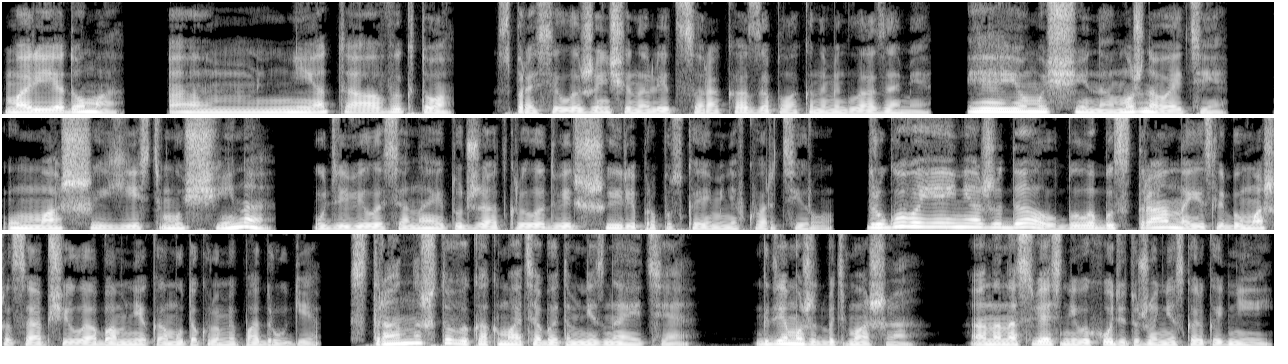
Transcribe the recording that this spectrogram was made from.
Мария дома?» «Эм, нет, а вы кто?» — спросила женщина лет сорока с заплаканными глазами. «Я ее мужчина. Можно войти?» «У Маши есть мужчина?» — удивилась она и тут же открыла дверь шире, пропуская меня в квартиру. Другого я и не ожидал. Было бы странно, если бы Маша сообщила обо мне кому-то, кроме подруги. «Странно, что вы, как мать, об этом не знаете. Где может быть Маша? Она на связь не выходит уже несколько дней.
